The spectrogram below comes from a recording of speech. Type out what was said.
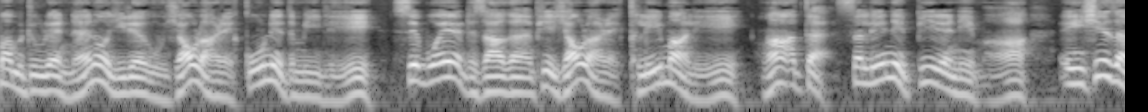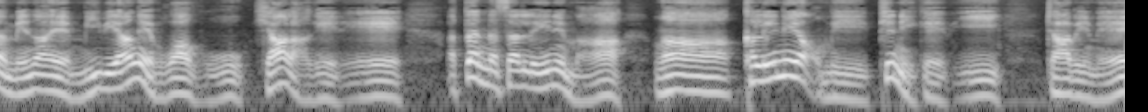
မှမတူတဲ့နန်းတော်ကြီးတဲ့ကိုရောက်လာတဲ့၉နှစ်သမီးလေးစစ်ပွဲရဲ့တစားကန်အဖြစ်ရောက်လာတဲ့ကလေးမလေးငါအသက်14နှစ်ပြည့်တဲ့နေ့မှာအိမ်ရှိဆန်မင်းသားရဲ့မိဖုရားငယ်ဘဝကိုရလာခဲ့တယ် အသက်24နှစ်မှာငါကလေးနှစ်ယောက်အမေဖြစ်နေခဲ့ပြီဒါပေမဲ့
